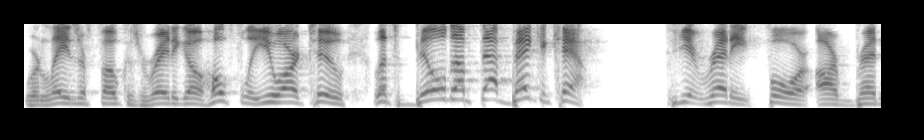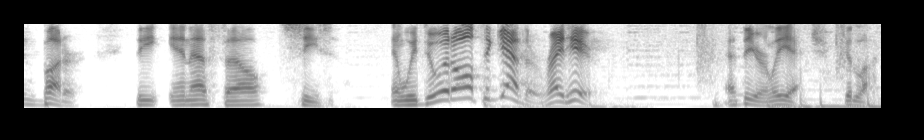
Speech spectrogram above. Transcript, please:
We're laser focused, ready to go. Hopefully, you are too. Let's build up that bank account to get ready for our bread and butter, the NFL season. And we do it all together right here at the early edge. Good luck.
